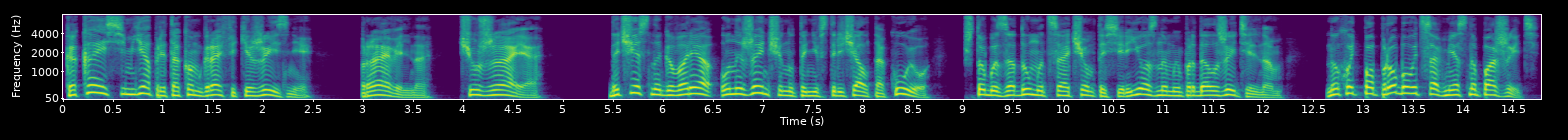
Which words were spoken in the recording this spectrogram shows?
Какая семья при таком графике жизни? Правильно, чужая. Да, честно говоря, он и женщину-то не встречал такую, чтобы задуматься о чем-то серьезном и продолжительном, но хоть попробовать совместно пожить.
